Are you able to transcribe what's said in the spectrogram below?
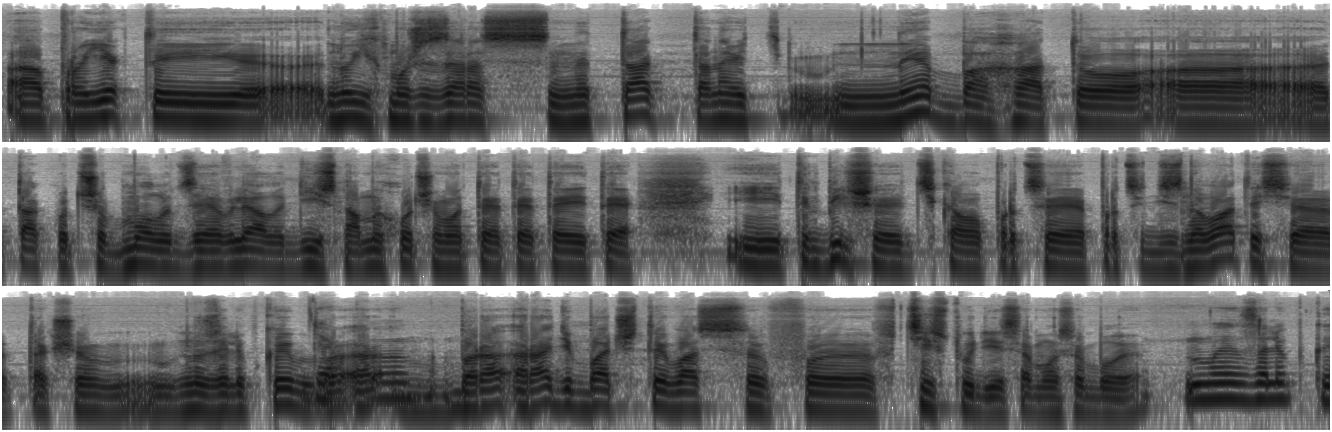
а, проєкти, е, ну їх може зараз не так, та навіть не багато а, так, от щоб молодь заявляла дійсно, а ми хочемо те, те, те і те. І тим більше цікаво про це про це дізнаватися. Так що ну залюбки Дякую. ра- ра- раді бачити вас в, в цій студії, само собою. Ми залюбки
